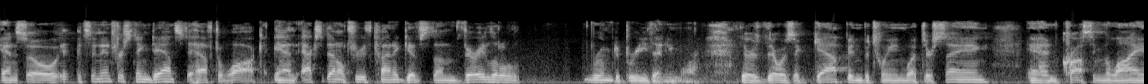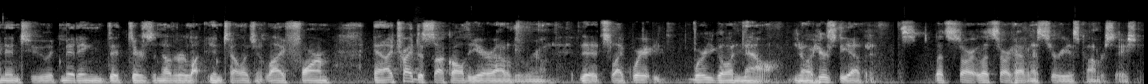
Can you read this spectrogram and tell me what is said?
And so it's an interesting dance to have to walk. And accidental truth kind of gives them very little room to breathe anymore. There, there was a gap in between what they're saying and crossing the line into admitting that there's another intelligent life form. And I tried to suck all the air out of the room. It's like, where, where are you going now? You know, here's the evidence. Let's start. Let's start having a serious conversation.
